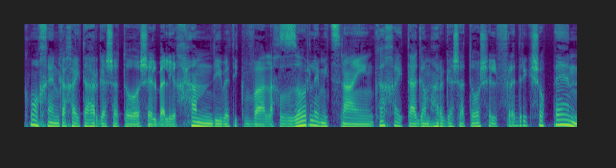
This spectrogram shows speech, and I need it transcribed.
כמו כן, כך הייתה הרגשתו של בליר חמדי בתקווה לחזור למצרים, כך הייתה גם הרגשתו של פרדריק שופן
